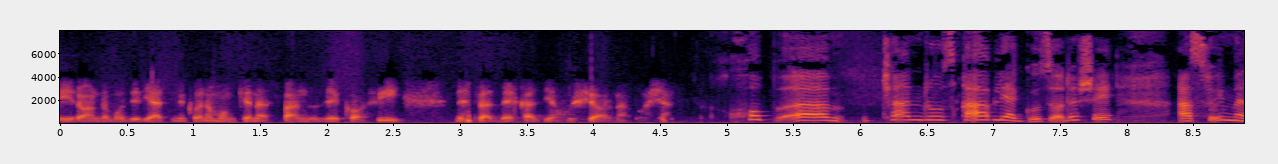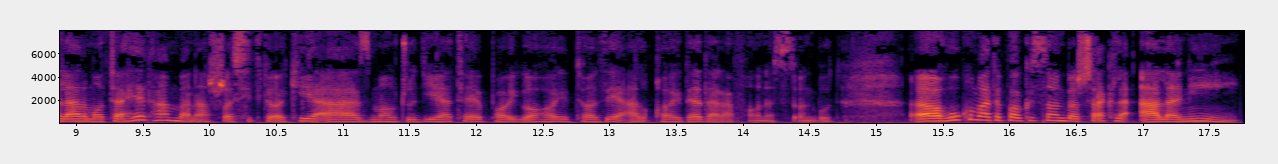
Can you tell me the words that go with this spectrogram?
ایران را مدیریت می‌کنه ممکن است به اندازه کافی نسبت به قضیه هوشیار نباشد. خب چند روز قبل یک گزارش از سوی ملل متحد هم به نشر رسید که آکی از موجودیت پایگاه های تازه القاعده در افغانستان بود. حکومت پاکستان به شکل علنی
